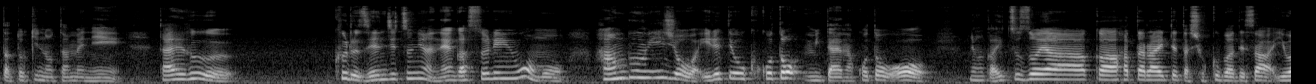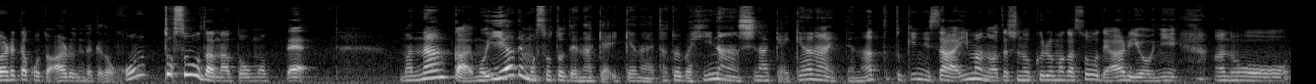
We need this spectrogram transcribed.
た時のために台風来る前日にはねガソリンをもう半分以上は入れておくことみたいなことをなんかいつぞやか働いてた職場でさ言われたことあるんだけど本当そうだなと思って。まあ、なんかもう嫌でも外出なきゃいけない。例えば避難しなきゃいけないってなった時にさ今の私の車がそうであるようにあの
